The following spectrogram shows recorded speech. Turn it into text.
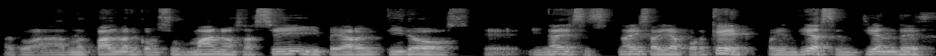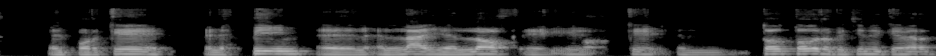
Arnold Palmer con sus manos así y pegar tiros, eh, y nadie, nadie sabía por qué. Hoy en día se entiende el por qué, el spin, el, el lie, el loft, eh, eh, que todo, todo lo que tiene que ver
